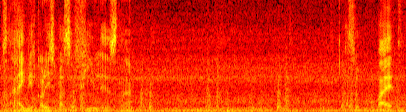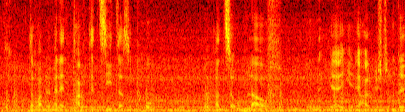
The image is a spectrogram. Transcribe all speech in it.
Was eigentlich gar nicht mal so viel ist, ne? Also, wobei, da wann man den Takt jetzt sieht, also pro ganzer Umlauf ja, jede halbe Stunde.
